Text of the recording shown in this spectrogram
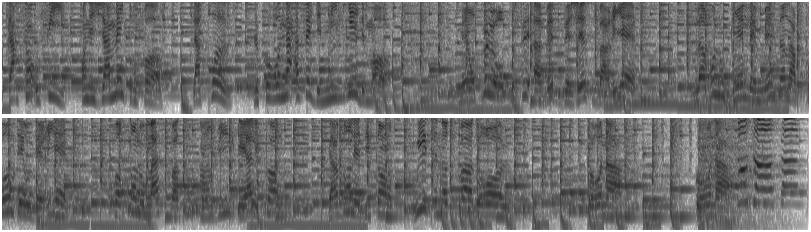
Garçons ou filles, on n'est jamais trop fort. La preuve, le corona a fait des milliers de morts. mais on peut le repousser avec des gestes barrières. Lavons-nous bien les mains dans la paume et au derrière. Portons nos masques partout en ville et à l'école. Gardons les distances, oui c'est notre part de rôle. Corona, Corona.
